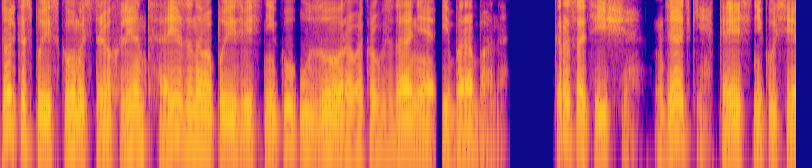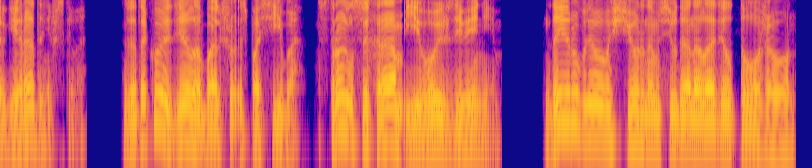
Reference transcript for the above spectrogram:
только с пояском из трех лент, резаного по известняку узора вокруг здания и барабана. Красотища! Дядьке, крестнику Сергия Радонежского, за такое дело большое спасибо. Строился храм его иждивением. Да и Рублева с Черным сюда наладил тоже он.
